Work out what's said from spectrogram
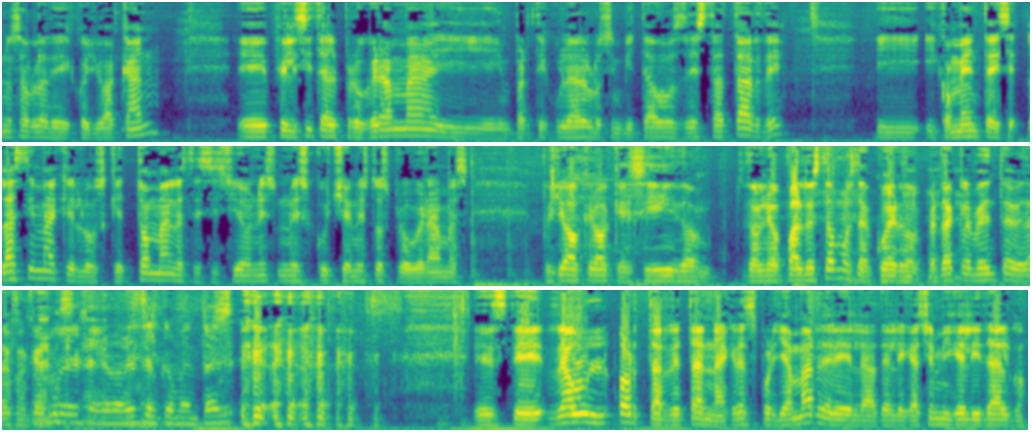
nos habla de Coyoacán. Eh, felicita el programa y en particular a los invitados de esta tarde. Y, comenta, dice, lástima que los que toman las decisiones no escuchen estos programas. Pues yo creo que sí, don, don Leopoldo, estamos de acuerdo, ¿verdad Clemente? ¿Verdad Juan Carlos? Se agradece el comentario. este, Raúl Horta Retana, gracias por llamar de la delegación Miguel Hidalgo.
